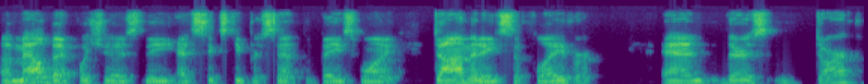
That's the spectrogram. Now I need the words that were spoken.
uh, Malbec, which is the at 60%, the base wine, dominates the flavor. And there's dark,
